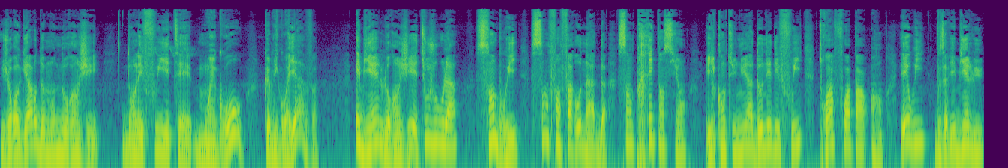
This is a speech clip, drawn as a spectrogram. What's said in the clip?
je regarde mon oranger, dont les fruits étaient moins gros que mes goyaves. Eh bien, l'oranger est toujours là, sans bruit, sans fanfaronnade, sans prétention. Il continue à donner des fruits trois fois par an. Eh oui, vous avez bien lu,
